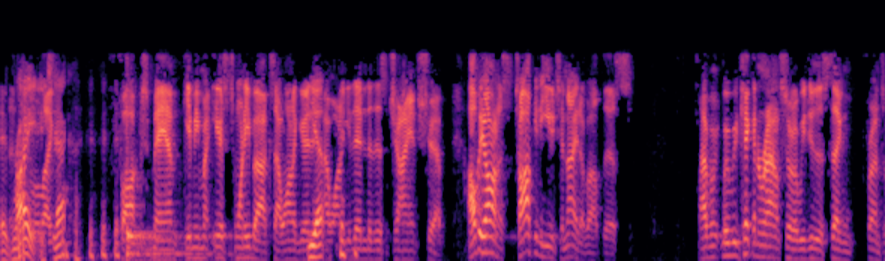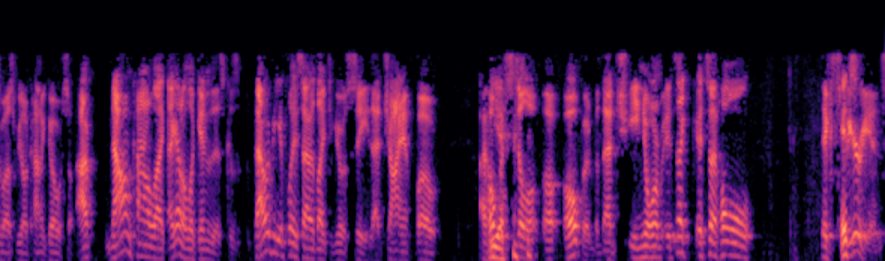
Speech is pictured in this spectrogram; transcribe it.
And right, like, exactly. Fox, man, give me my here's twenty bucks. I want to get Yep. I want to get into this giant ship. I'll be honest, talking to you tonight about this, I we were kicking around. So we do this thing, friends of us, we all kind of go. So I now I'm kind of like I got to look into this because that would be a place I would like to go see that giant boat. I hope Yeah. it's still uh, open, but that enormous. It's like it's a whole experience.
